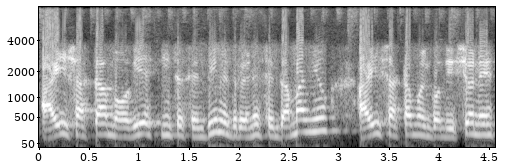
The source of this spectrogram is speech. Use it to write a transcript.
ahí ya estamos 10, 15 centímetros en ese tamaño, ahí ya estamos en condiciones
